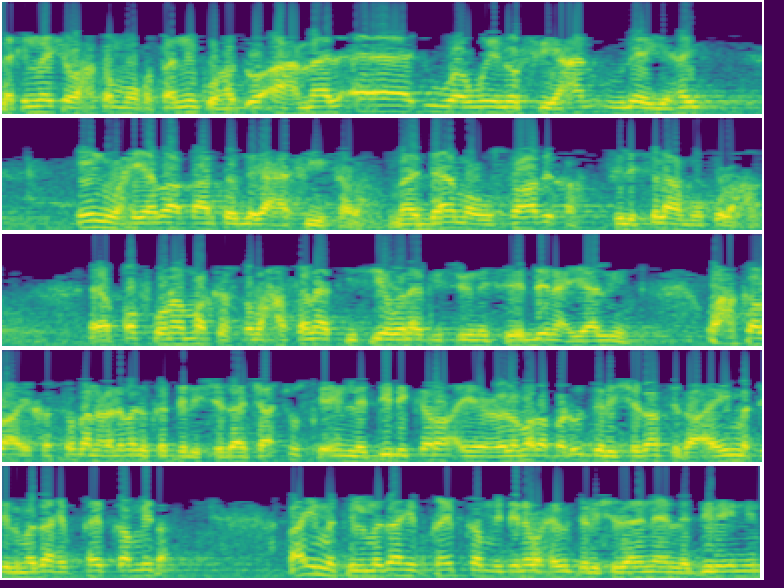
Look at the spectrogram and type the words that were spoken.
laakiin meesha waxaa ka muuqata ninku hadduu acmaal aad u waaweyn oo fiican uu leeyahay in waxyaabaha qaarkood laga cafiyi karo maadaama uu saabiqa fi lislaam uu ku lahaa. Qofkuna mar kastaba xasanaadkiisa iyo wanaagiisu inay dhinac yaaliin waxa kaloo ay qisadan culamadu ka deliishadaan jaajuska in la dili karo ayay culamada bar u deliishadaan sida aimat lmadaahib qayb kamida aimat lmadaahib qayb kamidina waxay u deliishadaan inaan la dilaynin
